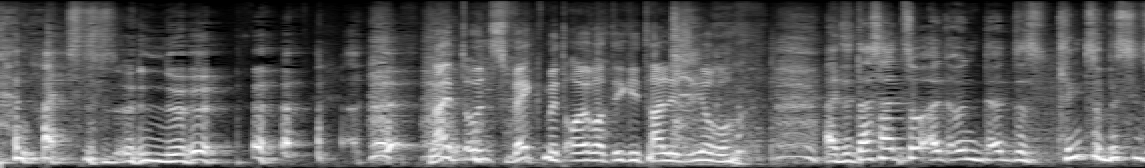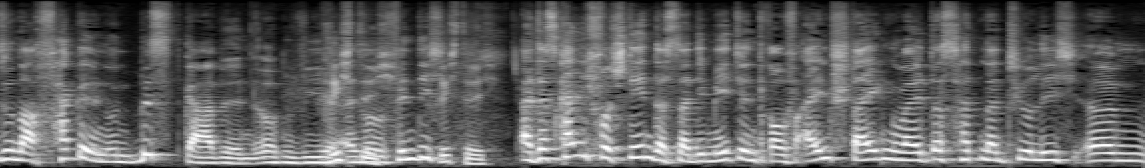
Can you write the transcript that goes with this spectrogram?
dann heißt es, äh, nö. Bleibt uns weg mit eurer Digitalisierung. Also das hat so, und das klingt so ein bisschen so nach Fackeln und Mistgabeln irgendwie. Richtig, also finde ich. Richtig. Also das kann ich verstehen, dass da die Medien drauf einsteigen, weil das hat natürlich, ähm,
